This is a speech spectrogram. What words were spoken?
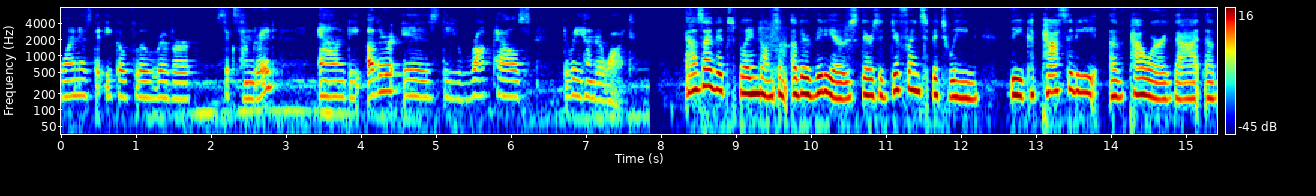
One is the EcoFlow River 600 and the other is the Rockpals 300 watt. As I've explained on some other videos, there's a difference between the capacity of power that a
